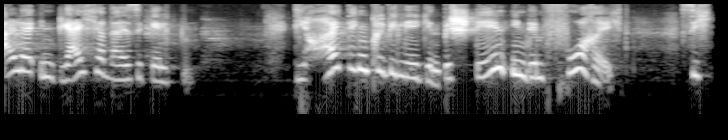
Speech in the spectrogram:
alle in gleicher Weise gelten. Die heutigen Privilegien bestehen in dem Vorrecht, sich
